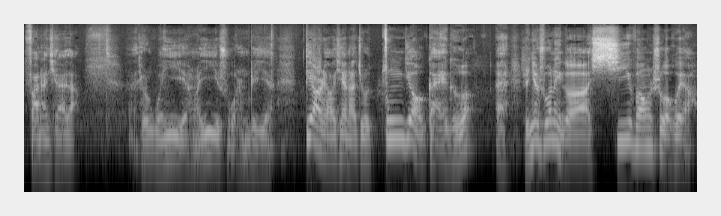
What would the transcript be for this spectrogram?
发展起来的。就是文艺什么艺术什么这些，第二条线呢就是宗教改革。哎，人家说那个西方社会啊，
